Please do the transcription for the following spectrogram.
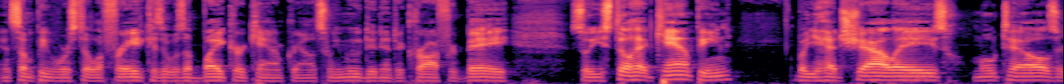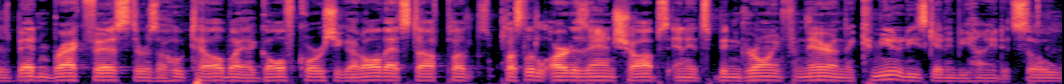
and some people were still afraid because it was a biker campground. So we moved it into Crawford Bay. So you still had camping but you had chalets motels there's bed and breakfast there's a hotel by a golf course you got all that stuff plus, plus little artisan shops and it's been growing from there and the community's getting behind it. So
